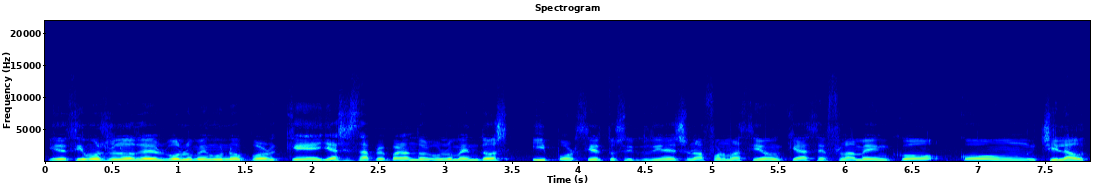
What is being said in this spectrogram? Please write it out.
Y decimos lo del volumen 1 porque ya se está preparando el volumen 2 y por cierto, si tú tienes una formación que hace flamenco con chill out,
